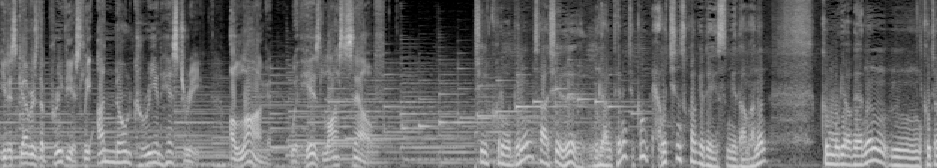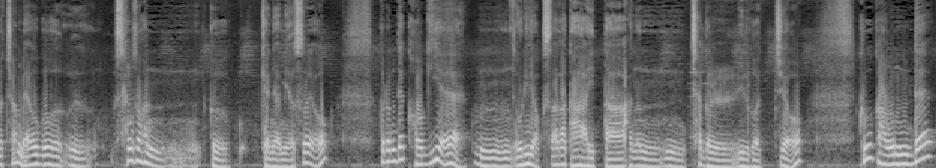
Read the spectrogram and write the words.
he discovers the previously unknown Korean history, along with his lost self. 실크로드는 사실 우리한테는 지금 매우 친숙하게 되어 있습니다만은 그 무렵에는 음, 그조차 매우 그, 그 생소한 그 개념이었어요. 그런데 거기에 음, 우리 역사가 다 있다 하는 음, 책을 읽었죠. 그 가운데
